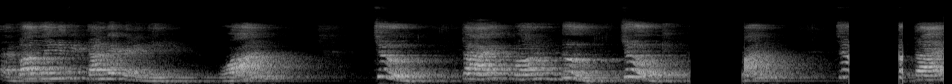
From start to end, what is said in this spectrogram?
एडवांस जाएँगे, फिर टर्न बैक करेंगे। वन टू टाई one two two one two टाई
